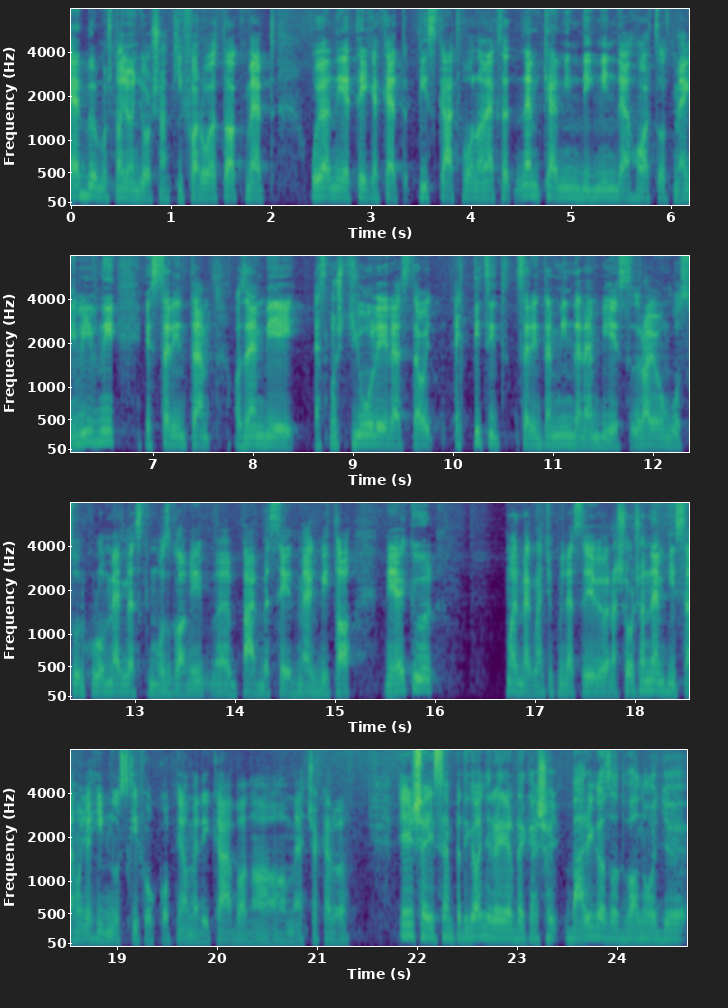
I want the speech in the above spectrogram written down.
Ebből most nagyon gyorsan kifaroltak, mert olyan értékeket piszkált volna meg, tehát nem kell mindig minden harcot megvívni, és szerintem az NBA ezt most jól érezte, hogy egy picit szerintem minden NBA rajongó, szurkoló meg lesz mozgalmi párbeszéd, megvita nélkül, majd meglátjuk, mi lesz a jövőben a sorsa. Nem hiszem, hogy a himnusz ki fog kopni Amerikában a, a meccsek elől. Én se hiszem, pedig annyira érdekes, hogy bár igazad van, hogy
